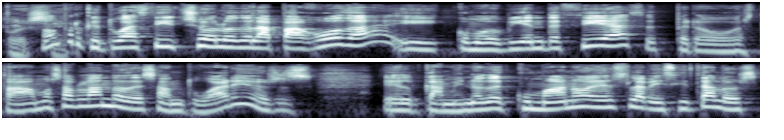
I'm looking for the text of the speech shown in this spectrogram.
Pues ¿no? sí. Porque tú has dicho lo de la pagoda y como bien decías, pero estábamos hablando de santuarios. El camino de Kumano es la visita a los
